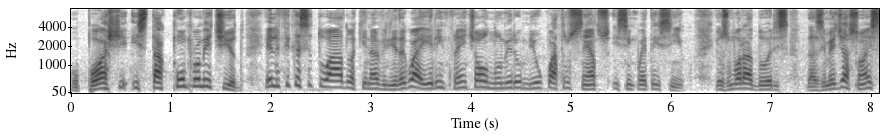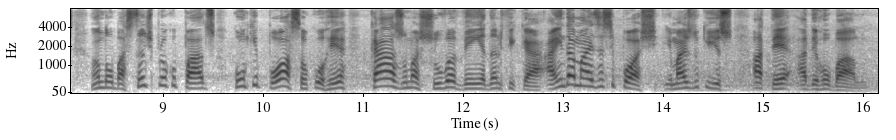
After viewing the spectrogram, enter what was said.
O poste está comprometido. Ele fica situado aqui na Avenida Guaíra, em frente ao número 1455. E os moradores das imediações andam bastante preocupados com o que possa ocorrer caso uma chuva venha danificar ainda mais esse poste e mais do que isso, até a derrubá-lo.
